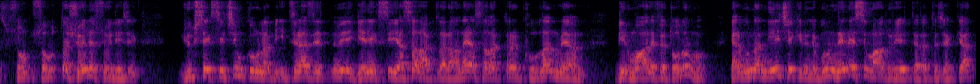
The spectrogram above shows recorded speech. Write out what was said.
som- somut da şöyle söyleyecek. Yüksek Seçim Kurulu'na bir itiraz etme ve gereksi yasal hakları, anayasal hakları kullanmayan bir muhalefet olur mu? Yani bundan niye çekinilir? Bunun neresi mağduriyet yaratacak ya?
